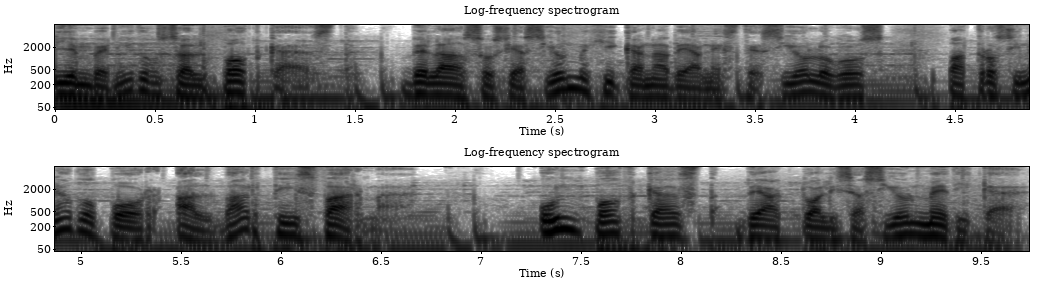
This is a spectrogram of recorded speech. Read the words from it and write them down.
Bienvenidos al podcast de la Asociación Mexicana de Anestesiólogos patrocinado por Albartis Pharma, un podcast de actualización médica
